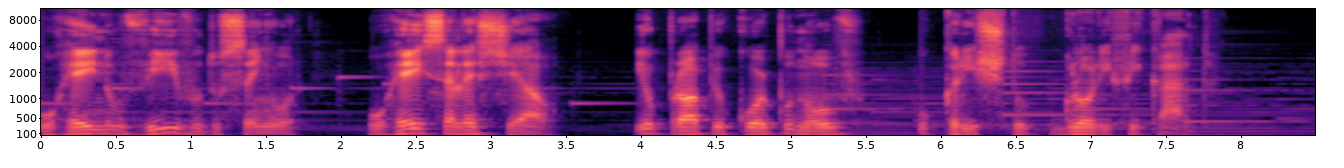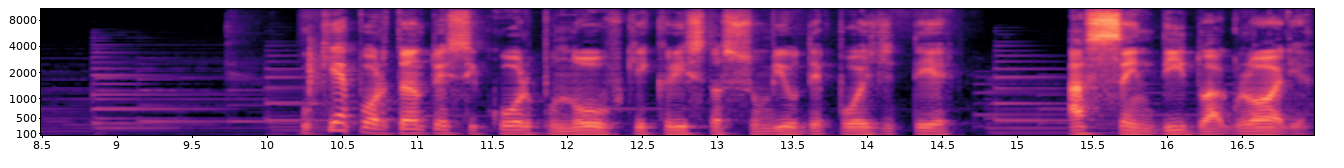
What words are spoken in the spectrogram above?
o reino vivo do Senhor, o Rei celestial e o próprio corpo novo, o Cristo glorificado. O que é, portanto, esse corpo novo que Cristo assumiu depois de ter ascendido à glória,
